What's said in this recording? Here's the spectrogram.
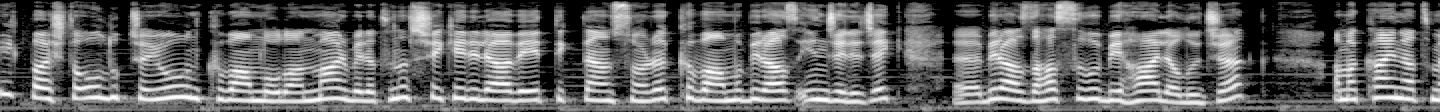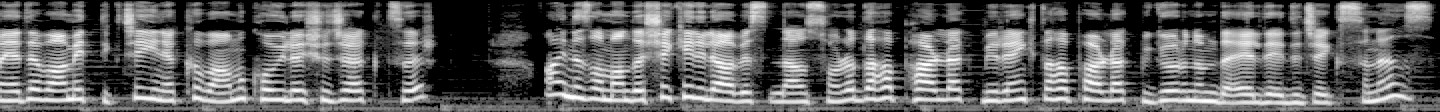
İlk başta oldukça yoğun kıvamlı olan marmelatınız şeker ilave ettikten sonra kıvamı biraz incelecek, e, biraz daha sıvı bir hal alacak. Ama kaynatmaya devam ettikçe yine kıvamı koyulaşacaktır. Aynı zamanda şeker ilavesinden sonra daha parlak bir renk, daha parlak bir görünüm de elde edeceksiniz.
